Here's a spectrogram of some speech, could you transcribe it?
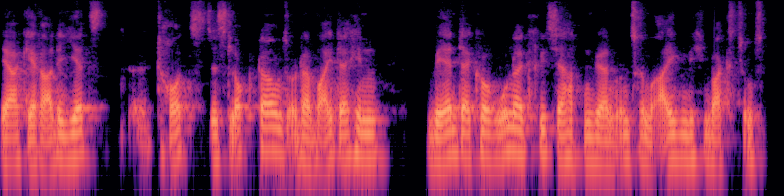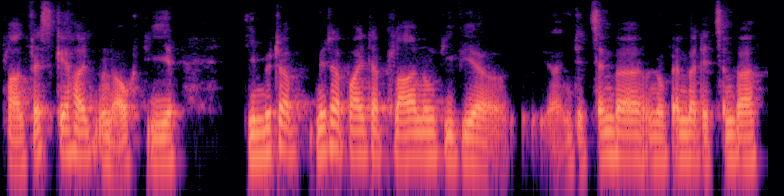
ja, gerade jetzt, äh, trotz des Lockdowns oder weiterhin während der Corona-Krise hatten wir an unserem eigentlichen Wachstumsplan festgehalten und auch die, die Mitarbeiterplanung, die wir im Dezember, November, Dezember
